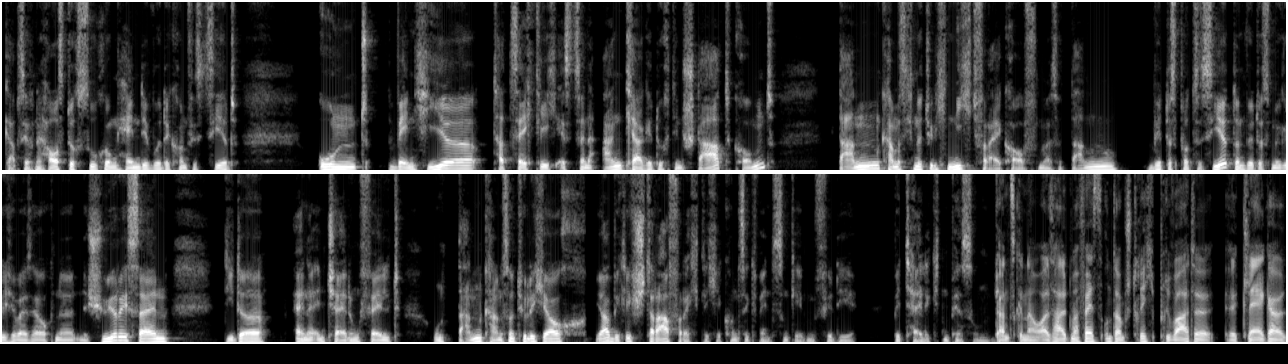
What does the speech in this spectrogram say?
gab es ja auch eine Hausdurchsuchung, Handy wurde konfisziert. Und wenn hier tatsächlich es zu einer Anklage durch den Staat kommt, dann kann man sich natürlich nicht freikaufen. Also dann wird das prozessiert, dann wird das möglicherweise auch eine, eine Jury sein, die da eine Entscheidung fällt. Und dann kann es natürlich auch ja wirklich strafrechtliche Konsequenzen geben für die beteiligten Personen. Ganz genau. Also halt mal fest, unterm Strich, private äh, Kläger,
